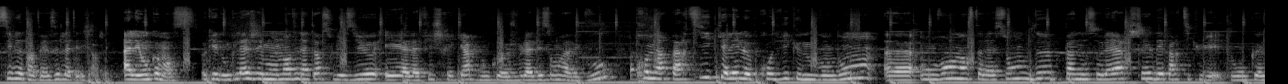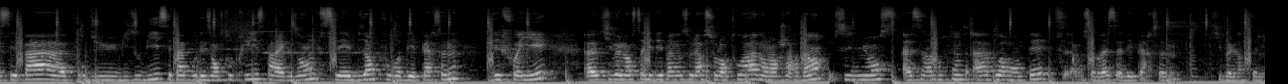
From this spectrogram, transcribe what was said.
si vous êtes intéressé de la télécharger. Allez, on commence. Ok, donc là j'ai mon ordinateur sous les yeux et la fiche récap, donc je vais la descendre avec vous. Première partie, quel est le produit que nous vendons? On vend l'installation de panneaux solaires chez des particuliers. Donc c'est pas pour du B2B, c'est pas pour des entreprises par exemple, c'est bien pour des personnes des foyers euh, qui veulent installer des panneaux solaires sur leur toit, dans leur jardin. C'est une nuance assez importante à avoir en tête. On s'adresse à des personnes qui veulent installer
